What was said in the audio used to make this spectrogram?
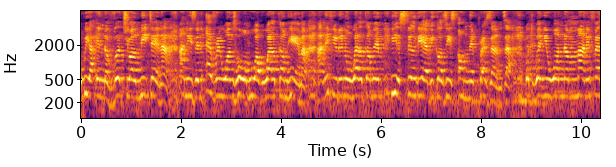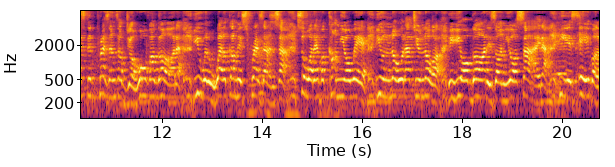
We are in the virtual meeting and he's in everyone's home who have welcomed him. And if you didn't welcome him, he is still there because he's omnipresent. But when you want the manifested presence of Jehovah God, you will welcome his presence. So whatever come your way, you know that you know uh, your God is on your side. Uh, he is able.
